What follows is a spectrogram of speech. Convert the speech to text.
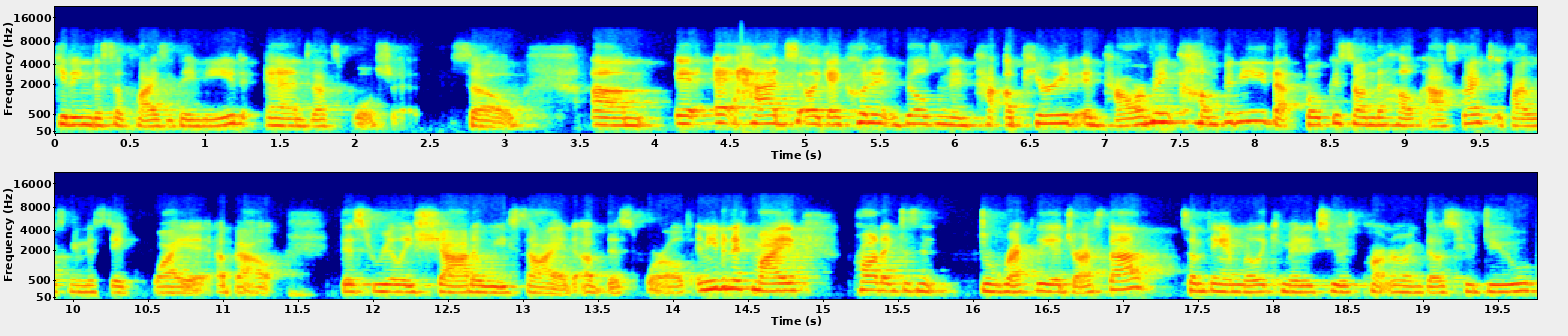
getting the supplies that they need, and that's bullshit. So um, it, it, had to, like, I couldn't build an a period empowerment company that focused on the health aspect if I was going to stay quiet about this really shadowy side of this world. And even if my product doesn't directly address that, something I'm really committed to is partnering those who do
